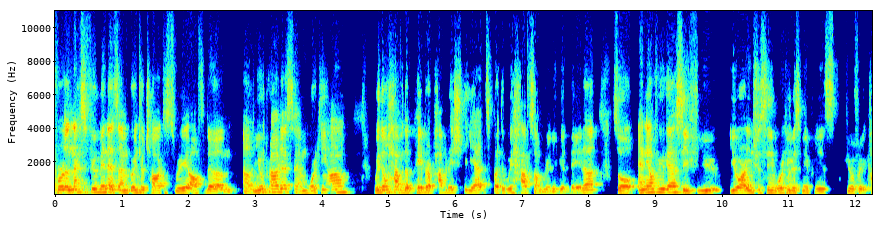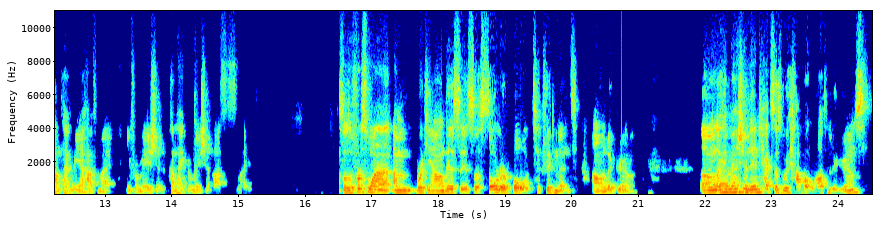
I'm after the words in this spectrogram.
For the next few minutes, I'm going to talk three of the uh, new projects I'm working on. We don't have the paper published yet, but we have some really good data. So any of you guys, if you, you are interested in working with me, please feel free to contact me. I have my information, contact information last slide. So the first one I'm working on this is a solar boat treatment on lagoon. Um, like I mentioned, in Texas, we have a lot of lagoons,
